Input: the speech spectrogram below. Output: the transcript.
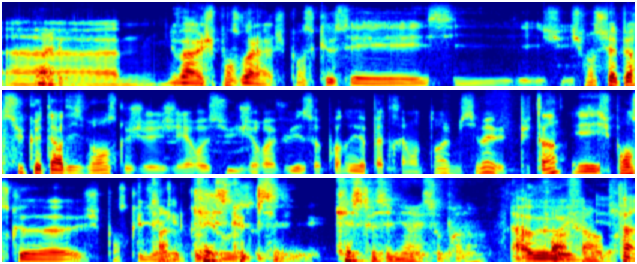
Euh, voilà, je pense voilà, je pense que c'est si je, je m'en suis aperçu que tardivement parce que j'ai reçu j'ai revu Les Sopranos il y a pas très longtemps. Je me suis dit mais putain et je pense que je pense qu'il y a Enfin, quelque qu'est-ce chose. que c'est qu'est-ce que c'est bien les Sopranos? Ah oui, oui, oui. Enfin.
